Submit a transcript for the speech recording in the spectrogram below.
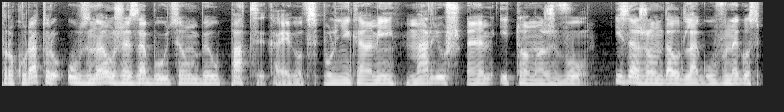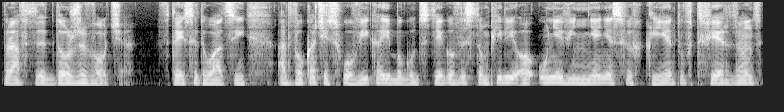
Prokurator uznał, że zabójcą był Patyk, a jego wspólnikami Mariusz M. i Tomasz W. i zażądał dla głównego sprawcy dożywocie. W tej sytuacji adwokaci Słowika i Boguckiego wystąpili o uniewinnienie swych klientów, twierdząc,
